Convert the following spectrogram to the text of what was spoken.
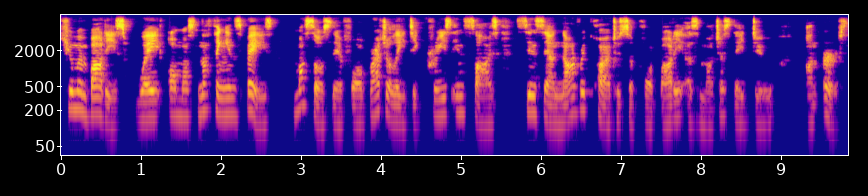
human bodies weigh almost nothing in space. Muscles therefore gradually decrease in size since they are not required to support body as much as they do on Earth.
